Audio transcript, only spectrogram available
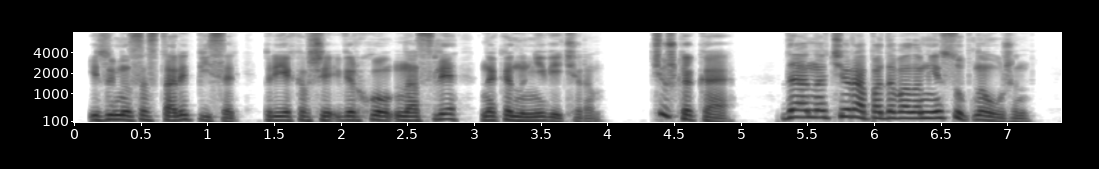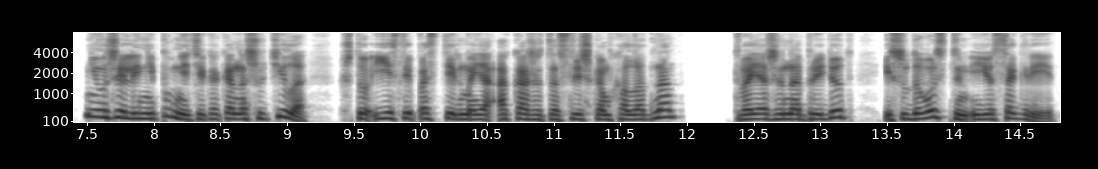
– изумился старый писарь, приехавший верхом на осле накануне вечером. «Чушь какая! Да она вчера подавала мне суп на ужин. Неужели не помните, как она шутила, что если постель моя окажется слишком холодна, твоя жена придет и с удовольствием ее согреет,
